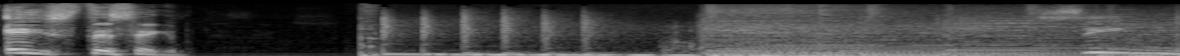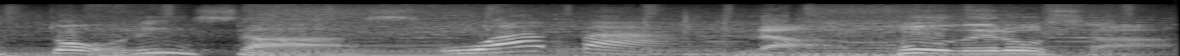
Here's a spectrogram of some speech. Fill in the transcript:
Este segmento. Sintonizas Guapa. la poderosa.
